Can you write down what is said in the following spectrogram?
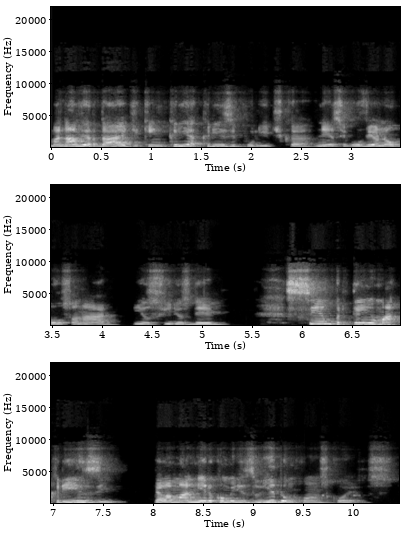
Mas, na verdade, quem cria a crise política nesse governo é o Bolsonaro e os filhos dele. Sempre tem uma crise pela maneira como eles lidam com as coisas.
